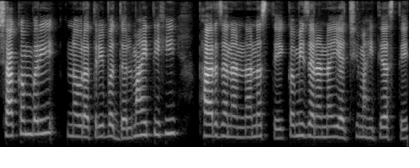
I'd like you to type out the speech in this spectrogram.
शाकंबरी नवरात्रीबद्दल माहितीही फार जणांना नसते कमी जणांना याची माहिती असते.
